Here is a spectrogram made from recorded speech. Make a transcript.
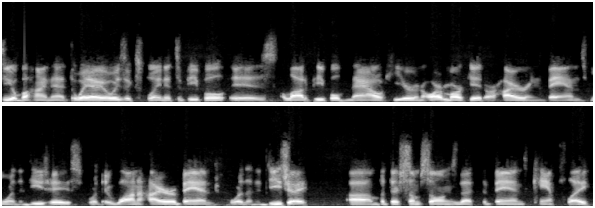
deal behind that. The way I always explain it to people is a lot of people now here in our market are hiring bands more than DJs, or they want to hire a band more than a DJ. Um, but there's some songs that the band can't play.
